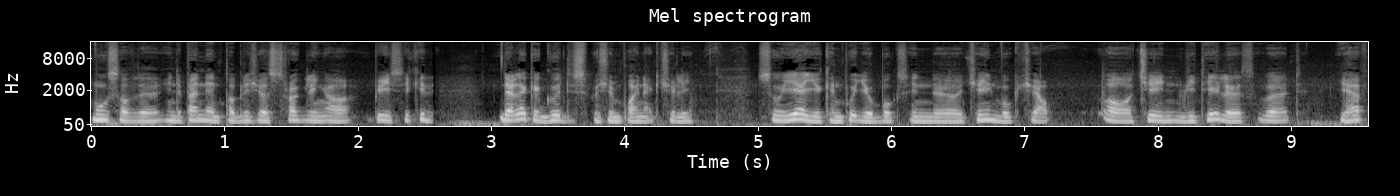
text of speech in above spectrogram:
most of the independent publishers struggling are basically they're like a good distribution point actually. So yeah, you can put your books in the chain bookshop or chain retailers, but you have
